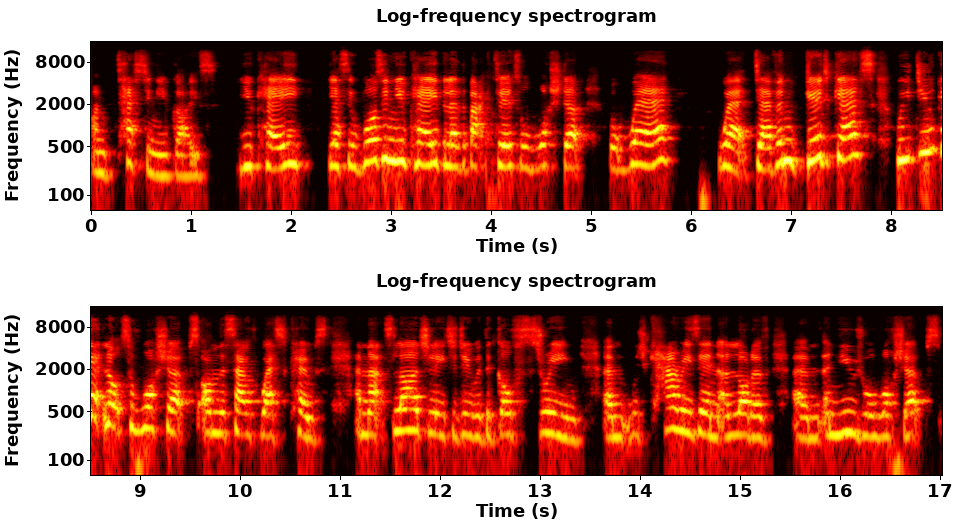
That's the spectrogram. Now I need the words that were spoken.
I'm testing you guys. UK, yes, it was in UK, the leatherback turtle washed up, but where? Where? Devon, good guess. We do get lots of wash ups on the southwest coast, and that's largely to do with the Gulf Stream, um, which carries in a lot of um, unusual wash ups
